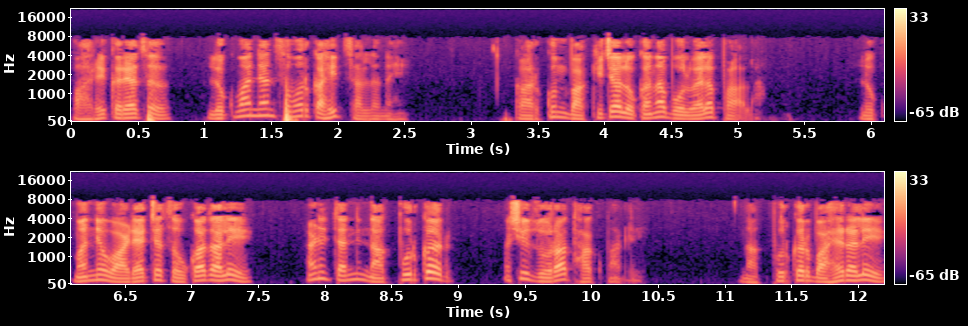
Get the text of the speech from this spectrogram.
पहारेकऱ्याचं लोकमान्यांसमोर काहीच चाललं नाही. कारकून बाकीच्या लोकांना बोलवायला पळाला. लोकमान्य वाड्याच्या चौकात आले आणि त्यांनी नागपूरकर अशी जोरात हाक मारली. नागपूरकर बाहेर आले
